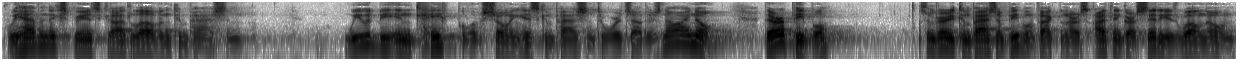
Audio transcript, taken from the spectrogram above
If we haven't experienced God's love and compassion, we would be incapable of showing His compassion towards others. Now, I know there are people, some very compassionate people. In fact, in our, I think our city is well known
